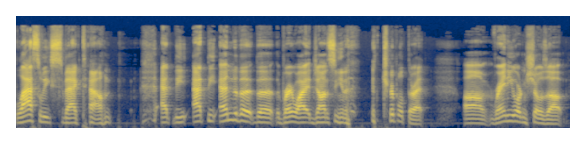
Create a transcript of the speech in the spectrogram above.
Last week's SmackDown at the at the end of the the, the Bray Wyatt John Cena triple threat. Um, Randy Orton shows up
